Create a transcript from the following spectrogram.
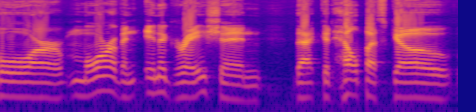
for more of an integration that could help us go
